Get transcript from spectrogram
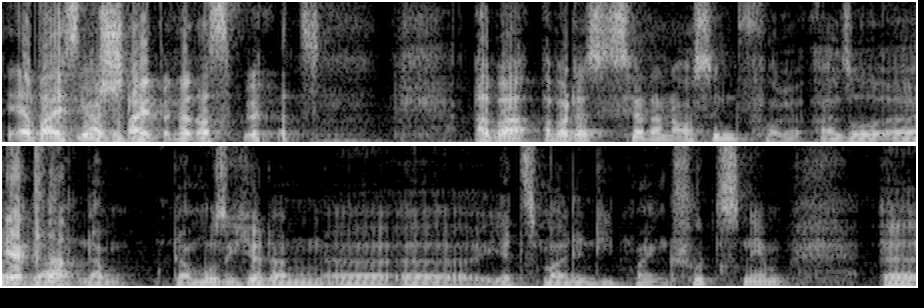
Er weiß ja, Bescheid, wenn er das hört. Aber, aber das ist ja dann auch sinnvoll. Also äh, ja, klar. Da, da, da, muss ich ja dann äh, äh jetzt mal den Dietmar in Schutz nehmen. Äh,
